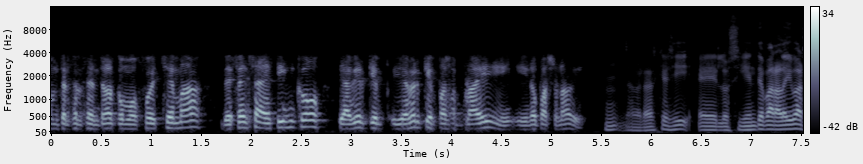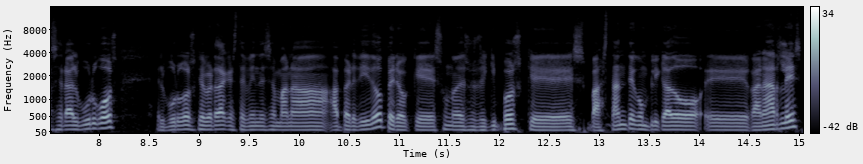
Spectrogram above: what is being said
un tercer central como fue Chema, defensa de cinco y a ver qué, y a ver qué pasa por ahí y, y no pasó nadie. Mm, La verdad es que sí. Eh, lo siguiente para el Eibar será el Burgos. El Burgos que es verdad que este fin de semana ha perdido, pero que es uno de esos equipos que es bastante complicado eh, ganarles,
